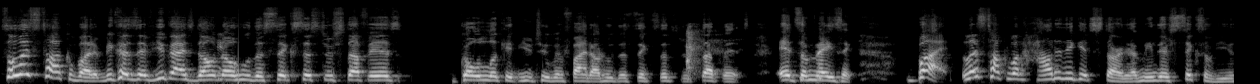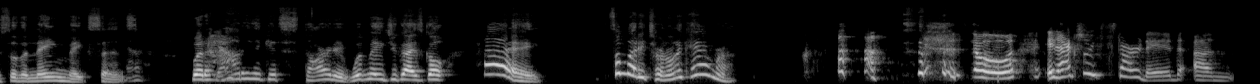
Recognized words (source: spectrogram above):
So let's talk about it because if you guys don't know who the Six Sisters stuff is, go look at YouTube and find out who the Six Sisters stuff is. It's amazing. But let's talk about how did it get started? I mean, there's six of you, so the name makes sense. Yeah. But Yeah. how did it get started? What made you guys go, hey, somebody turn on a camera? so it actually started um,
